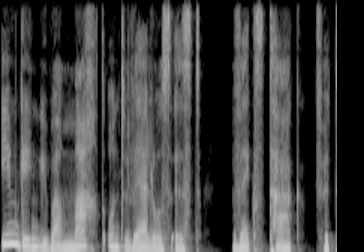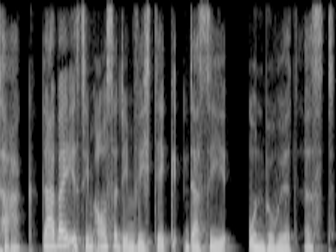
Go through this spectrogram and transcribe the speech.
ihm gegenüber macht und wehrlos ist, wächst Tag für Tag. Dabei ist ihm außerdem wichtig, dass sie unberührt ist.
